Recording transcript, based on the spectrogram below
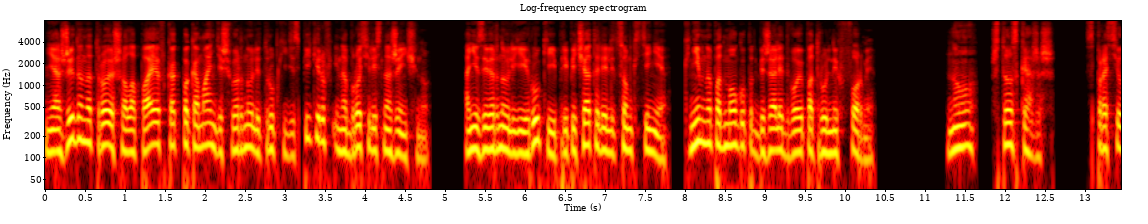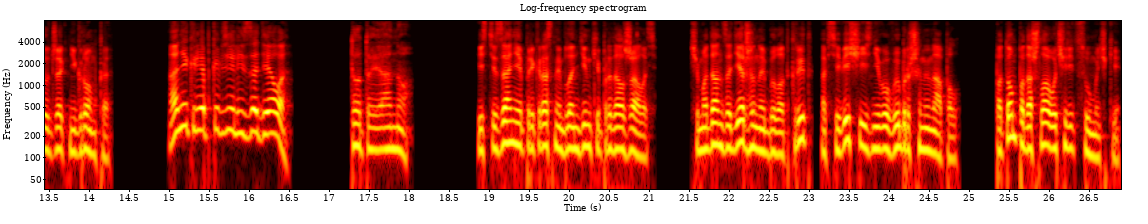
Неожиданно трое шалопаев, как по команде, швырнули трубки диспикеров и набросились на женщину. Они завернули ей руки и припечатали лицом к стене. К ним на подмогу подбежали двое патрульных в форме. «Ну, что скажешь?» – спросил Джек негромко. «Они крепко взялись за дело». «То-то и оно». Истязание прекрасной блондинки продолжалось. Чемодан задержанный был открыт, а все вещи из него выброшены на пол. Потом подошла очередь сумочки.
